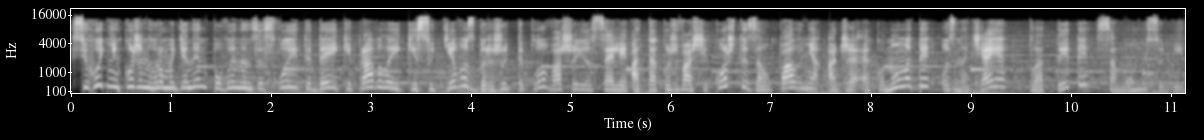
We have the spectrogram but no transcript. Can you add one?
Сьогодні кожен громадянин повинен засвоїти деякі правила, які суттєво збережуть тепло вашої оселі, а також ваші кошти за опалення, адже економити означає платити самому собі.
